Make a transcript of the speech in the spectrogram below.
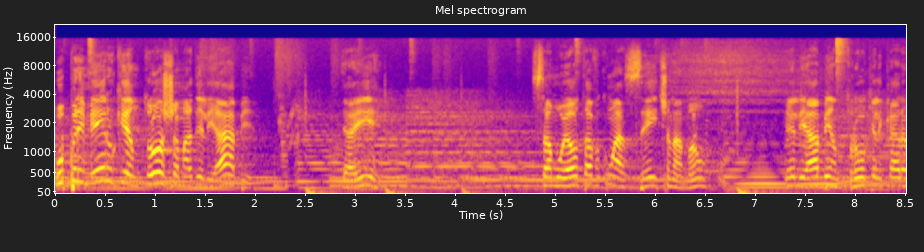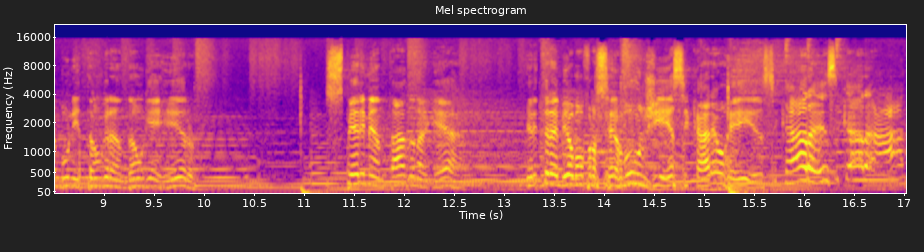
O primeiro que entrou, chamado Eliabe, e aí Samuel estava com azeite na mão. Eliabe entrou, aquele cara bonitão, grandão, guerreiro, experimentado na guerra. Ele tremeu a mão e falou assim: Eu vou ungir, esse cara é o rei, esse cara, esse cara. Ah.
